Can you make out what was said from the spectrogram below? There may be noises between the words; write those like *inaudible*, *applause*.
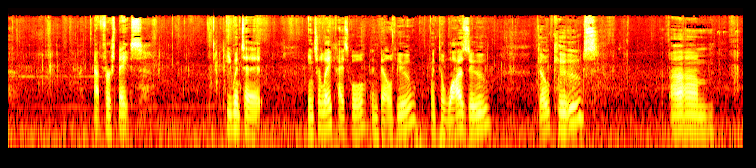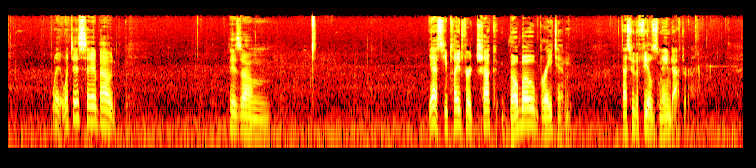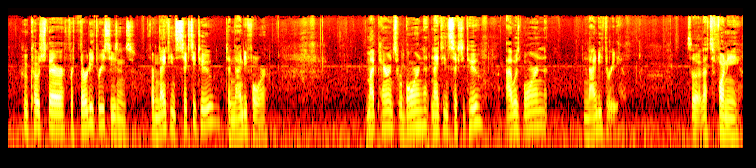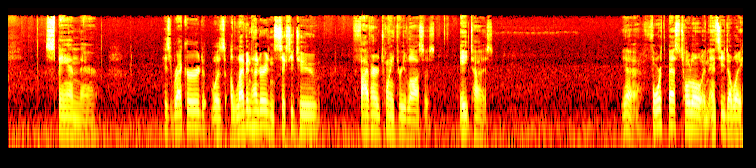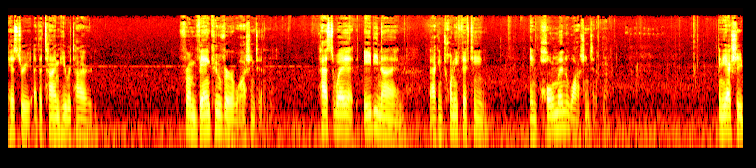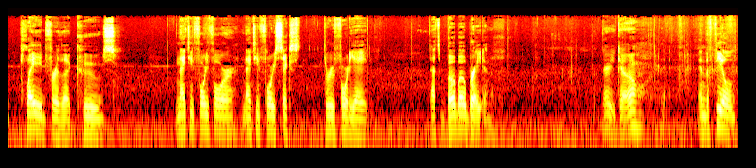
at first base. He went to Interlake High School in Bellevue, went to Wazoo, go Cougs. Um, wait, what did it say about his, um, yes, he played for Chuck Bobo Brayton. That's who the field's named after. Who coached there for 33 seasons from 1962 to 94. My parents were born 1962. I was born 93. So that's funny span there. His record was 1162 523 losses, 8 ties. Yeah, fourth best total in NCAA history at the time he retired. From Vancouver, Washington passed away at 89 back in 2015 in Pullman, Washington. And he actually played for the Cougs 1944, 1946 through 48. That's Bobo Brayton. There you go. And the field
